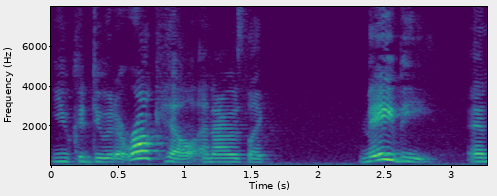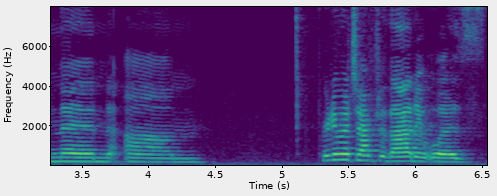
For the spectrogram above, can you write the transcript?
you could do it at Rock Hill? And I was like, Maybe. And then um, pretty much after that, it was,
